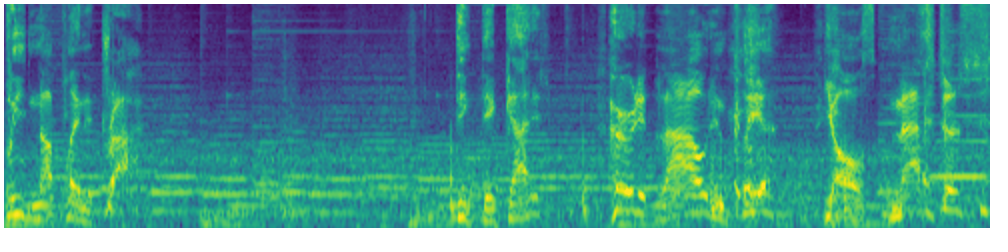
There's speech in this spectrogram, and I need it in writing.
bleeding our planet dry. Think they got it? Heard it loud and clear? Y'all's masters?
